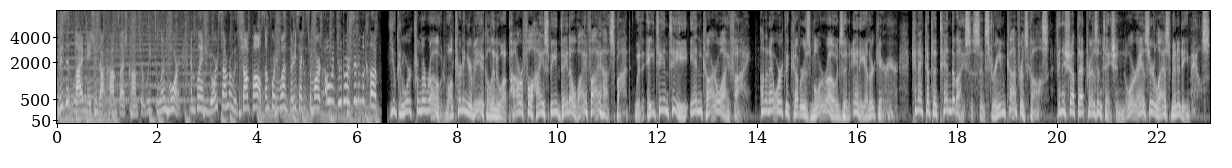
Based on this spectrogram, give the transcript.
Visit LiveNation.com slash Concert to learn more and plan your summer with Sean Paul, Sum 41, 30 Seconds to Mars, oh, and Two Door Cinema Club. You can work from the road while turning your vehicle into a powerful high-speed data Wi-Fi hotspot with AT&T in-car Wi-Fi. On a network that covers more roads than any other carrier, connect up to 10 devices and stream conference calls. Finish up that presentation or answer last-minute emails.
